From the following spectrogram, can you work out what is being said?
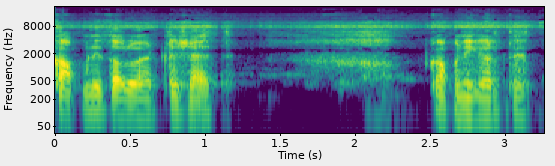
कापणी चालू आहे वाटतं शाळेत. कापणी करतायत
